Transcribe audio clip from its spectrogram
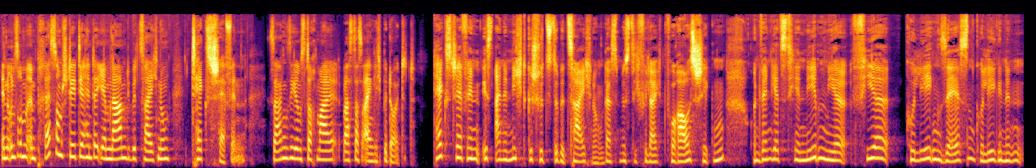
In unserem Impressum steht ja hinter ihrem Namen die Bezeichnung Textchefin. Sagen Sie uns doch mal, was das eigentlich bedeutet. Textchefin ist eine nicht geschützte Bezeichnung. Das müsste ich vielleicht vorausschicken. Und wenn jetzt hier neben mir vier Kollegen säßen, Kolleginnen,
